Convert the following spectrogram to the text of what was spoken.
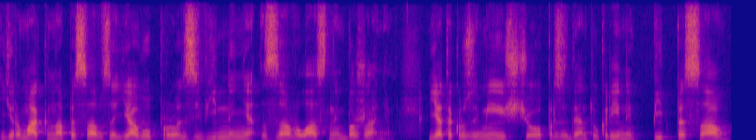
Єрмак написав заяву про звільнення за власним бажанням. Я так розумію, що президент України підписав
